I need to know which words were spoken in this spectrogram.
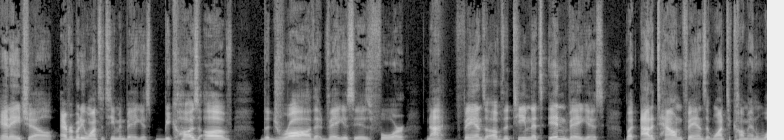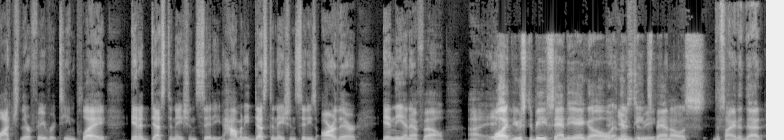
NHL, everybody wants a team in Vegas because of the draw that Vegas is for not fans of the team that's in Vegas, but out of town fans that want to come and watch their favorite team play in a destination city. How many destination cities are there in the NFL? Uh, it, well, it used to be San Diego, and then Dean be. Spanos decided that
